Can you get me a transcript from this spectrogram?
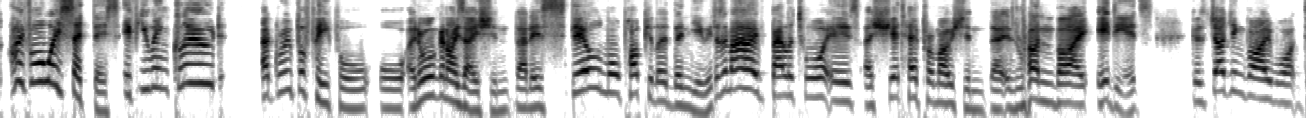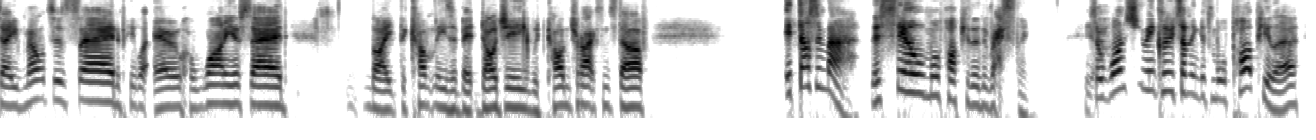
I've always said this. If you include a group of people or an organization that is still more popular than you, it doesn't matter if Bellator is a shithead promotion that is run by idiots, because judging by what Dave Meltzer said and people like Ariel Helwani have said, like the company's a bit dodgy with contracts and stuff. It doesn't matter. They're still more popular than wrestling. So once you include something that's more popular,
